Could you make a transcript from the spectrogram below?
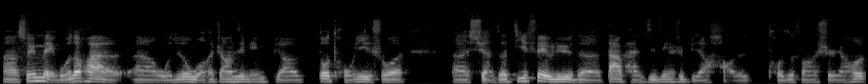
啊，所以美国的话，呃，我觉得我和张继明比较都同意说，呃，选择低费率的大盘基金是比较好的投资方式。然后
